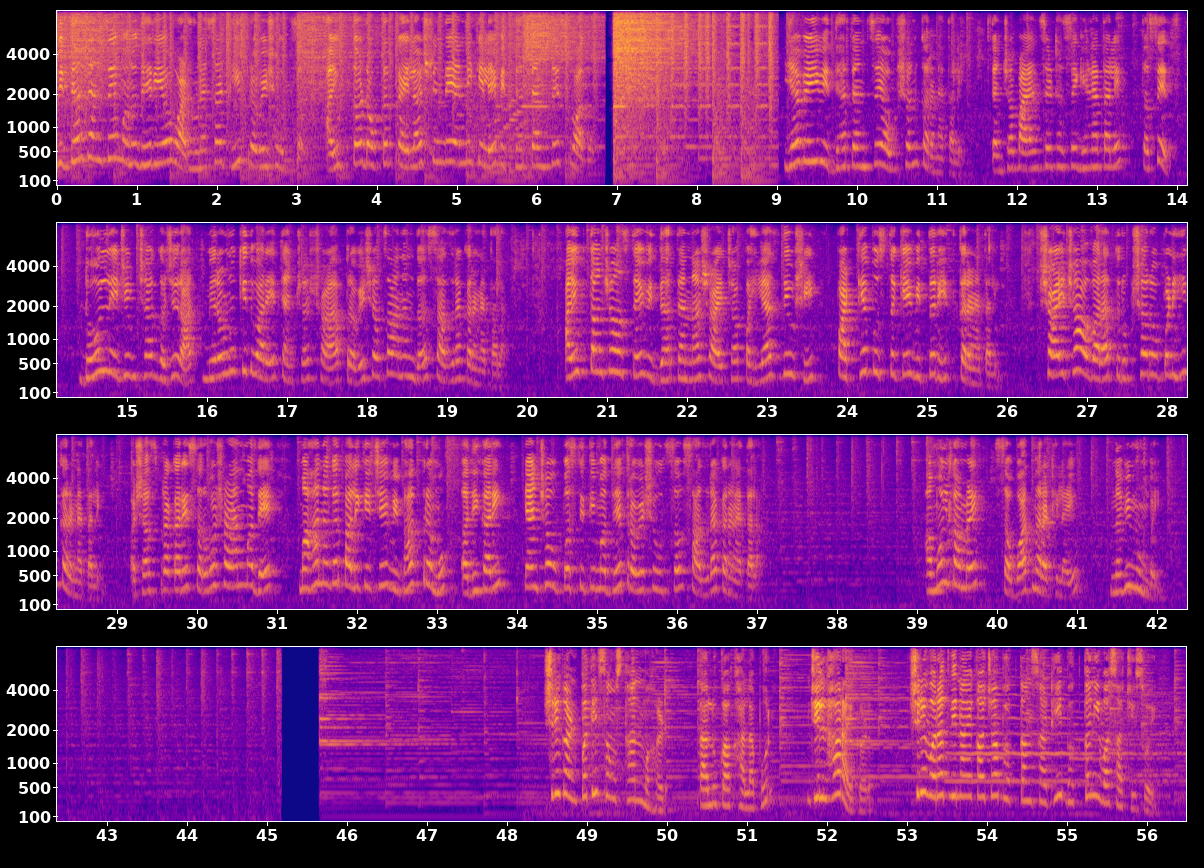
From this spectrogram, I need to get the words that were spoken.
विद्यार्थ्यांचे मनोधैर्य वाढवण्यासाठी प्रवेश उत्सव आयुक्त डॉक्टर कैलास शिंदे यांनी केले विद्यार्थ्यांचे स्वागत. यावेळी विद्यार्थ्यांचे औषण करण्यात आले. त्यांच्या पायांचे ठसे घेण्यात आले. तसेच ढोल लेजिमच्या गजरात मिरवणुकीद्वारे त्यांच्या शाळा प्रवेशाचा आनंद साजरा करण्यात आला. आयुक्तांच्या हस्ते विद्यार्थ्यांना शाळेच्या पहिल्याच दिवशी पाठ्यपुस्तके वितरित करण्यात आली. शाळेच्या आवारात वृक्षारोपणही करण्यात आले. अशाच प्रकारे सर्व शाळांमध्ये महानगरपालिकेचे विभाग प्रमुख अधिकारी यांच्या उपस्थितीमध्ये प्रवेश उत्सव साजरा करण्यात आला. अमोल कांबळे संवाद मराठी लाईव्ह नवी मुंबई. श्री गणपती संस्थान महड तालुका खालापूर जिल्हा रायगड. श्री वरद विनायकाच्या भक्तांसाठी भक्त निवासाची सोय.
